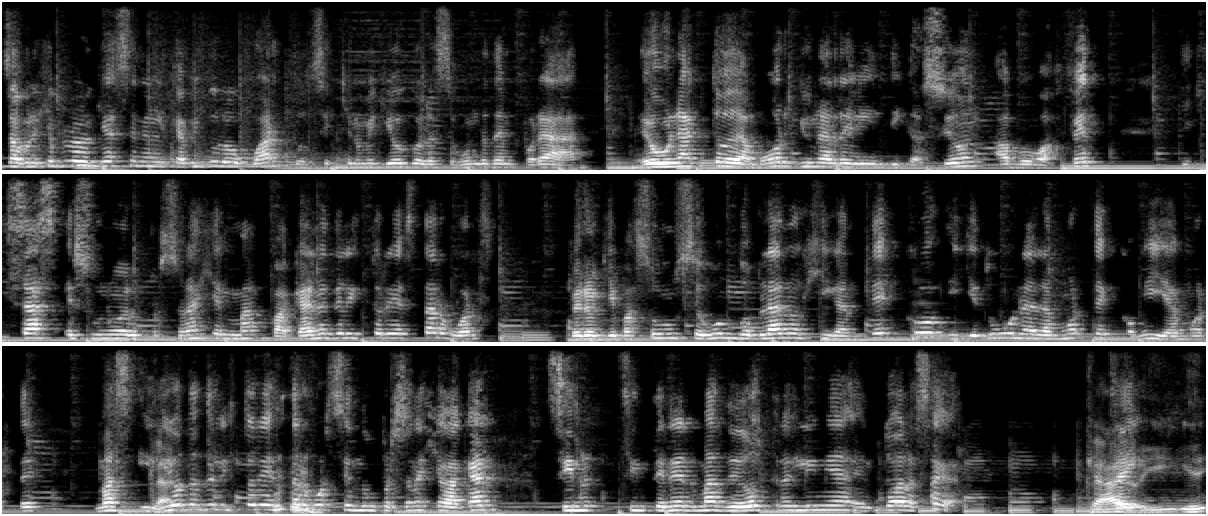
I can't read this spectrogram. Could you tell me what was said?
O sea, por ejemplo, lo que hacen en el capítulo cuarto, si es que no me equivoco, la segunda temporada, es un acto de amor y una reivindicación a Boba Fett, que quizás es uno de los personajes más bacanes de la historia de Star Wars, pero que pasó un segundo plano gigantesco y que tuvo una de las muertes, comillas, muertes, más idiotas de la historia de Star Wars, siendo un personaje bacán sin, sin tener más de dos, tres líneas en toda la saga. Claro, y,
